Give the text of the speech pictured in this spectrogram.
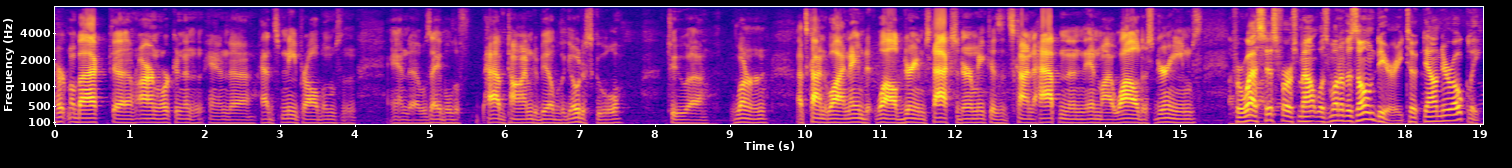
Hurt my back, uh, iron working, and, and uh, had some knee problems, and, and uh, was able to have time to be able to go to school to uh, learn that's kind of why I named it Wild Dreams Taxidermy because it's kind of happening in my wildest dreams. For Wes, his first mount was one of his own deer he took down near Oakley.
